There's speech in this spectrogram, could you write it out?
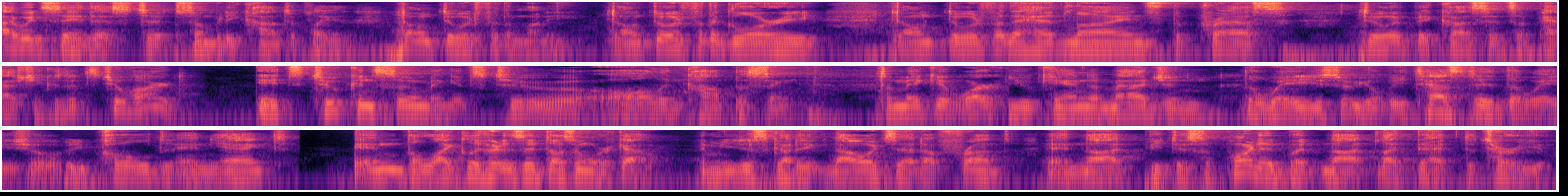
I would say this to somebody contemplating don't do it for the money. Don't do it for the glory. Don't do it for the headlines, the press do it because it's a passion, because it's too hard. It's too consuming. It's too all encompassing. To make it work, you can't imagine the ways you'll be tested, the ways you'll be pulled and yanked. And the likelihood is it doesn't work out. I mean, you just got to acknowledge that up front and not be disappointed, but not let that deter you.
